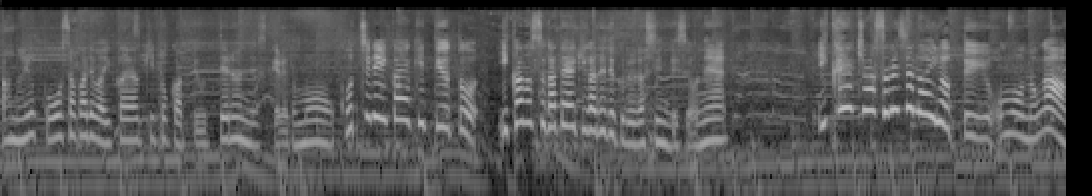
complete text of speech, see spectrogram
あのよく大阪ではイカ焼きとかって売ってるんですけれどもこっちでイカ焼きっていうとイカの姿焼きが出てくるらしいんですよね。イカ焼きはそれじゃないよっていう思うのが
